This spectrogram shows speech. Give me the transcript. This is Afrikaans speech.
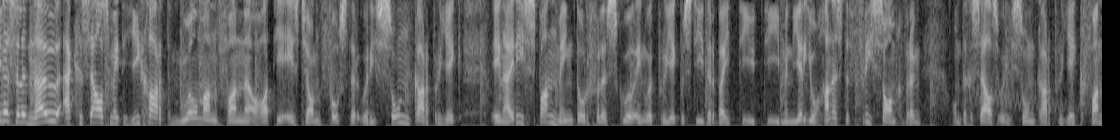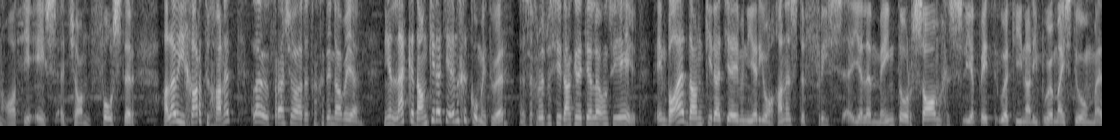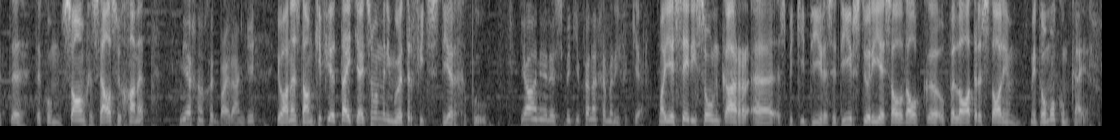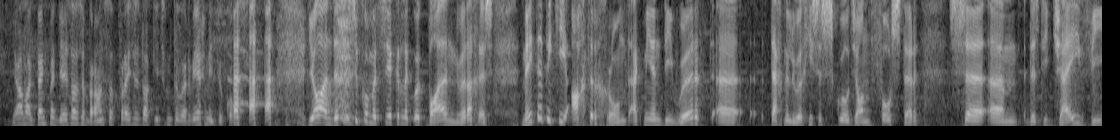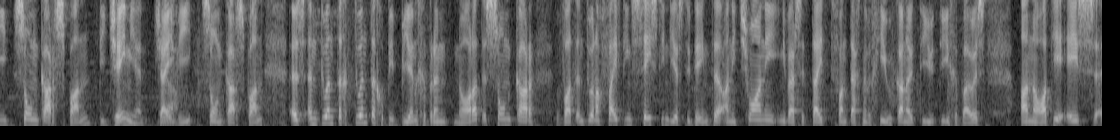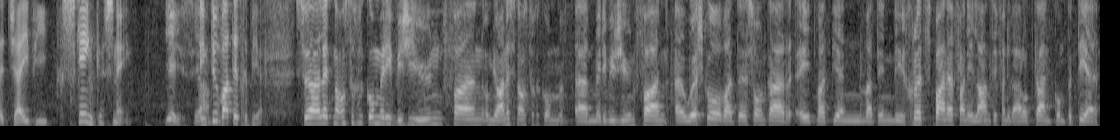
Hier is hulle nou. Ek gesels met Higard Moelman van HTS John Foster oor die Sonkar projek en hy het die span mentor vir hulle skool en ook projekbestuurder by TUT, meneer Johannes de Vries saamgebring om te gesels oor die Sonkar projek van HTS John Foster. Hallo Higard, hoe gaan dit? Hallo François, dit gaan goed en daar by jou? Nee, lekker. Dankie dat jy ingekom het, hoor. Dis 'n groot plesier. Dankie dat jy ons hier het. En baie dankie dat jy meneer Johannes de Vries, eh, julle mentor, saamgesleep het ook hier na die boomhuis toe om te te kom saamgesels. Hoe gaan dit? Nee, gaan goed, baie dankie. Johannes, dankie vir jou tyd. Jy het sommer met die motorfiets deurgepoel. Ja, nee, dis 'n bietjie vinniger met die verkeer. Maar jy sê die sonkar uh, is bietjie duur. Is 'n duur storie. Jy sal dalk uh, op 'n latere stadium met hom kom kuier. Ja, maar ek dink met dese se brandstofpryse is dalk iets om te oorweeg in die toekoms. ja, en dit is hoekom dit sekerlik ook baie nodig is. Net 'n bietjie agtergrond. Ek meen die hoër uh tegnologiese skool John Foster se ehm um, dis die JV Sonkar span, die Genian JV ja. Sonkar span is in 2020 op die been gebring nadat 'n Sonkar wat in 2015-16 deur studente aan die Tshwane Universiteit van Tegnologie, hoe kan nou TUT gebou is, aan HTS JV geskenk is, nê? Nee. Yes, ja. En toe wat het gebeur? So hulle het na ons toe gekom met die visioen van om Johannes het na ons toe gekom uh, met die visioen van 'n hoërskool wat 'n sonkar het wat teen wat in die groot spanne van die land en van die wêreld kan kompeteer.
